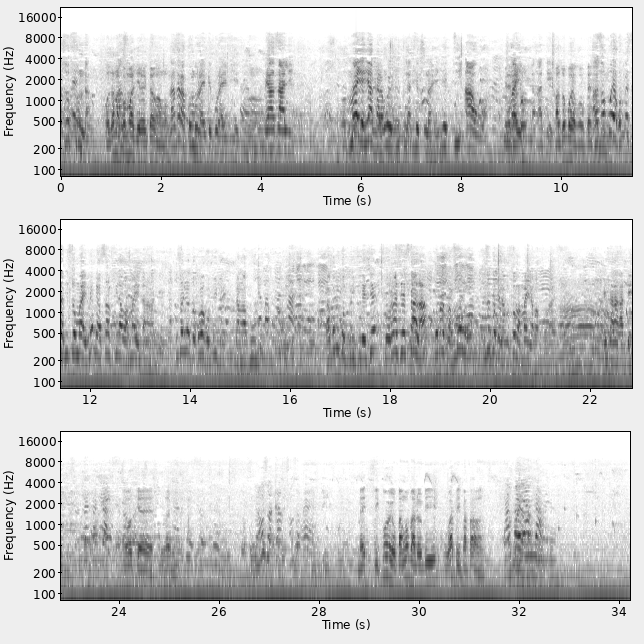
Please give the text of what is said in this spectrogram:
azofunda oza na kombo ya directeur yango naza na kombo na ye te mpo nayebi ye me azali mai eyaka yango ewuti na se kuna eye ti awa bazoboya kopesa biso mai meme ya sanfila wa mai ezalaka te biso nio tokoma kovivre na mabulu bakomi koprivilegie forage esala mpo bazwa mbongo biso tokenda kosomba mai na baforage ah. ezalaka te mais sikoyo bango balobi wapi papa wana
